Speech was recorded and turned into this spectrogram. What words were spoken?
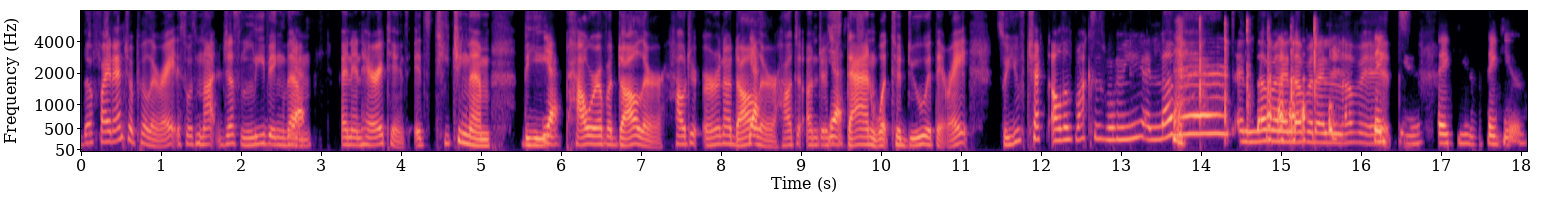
the financial pillar, right? So it's not just leaving them yeah. An inheritance. It's teaching them the yeah. power of a dollar, how to earn a dollar, how to understand what to do with it, right? So you've checked all those boxes for me. I love it. I love it. I love it. I love it. Thank you. Thank you. Thank you.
